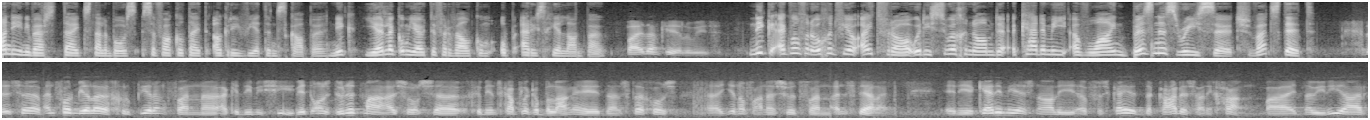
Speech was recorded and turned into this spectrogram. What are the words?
aan die Universiteit Stellenbosch se fakulteit Agriwetenskappe. Nick, heerlik om jou te verwelkom op RSG Landbou. Baie dankie, Eloise. Nick, ek wil vanoggend vir jou uitvra oor die sogenaamde Academy of Wine Business Research. Wat's dit? Dis 'n informele groepering van uh, akademici. Weet ons doen dit maar as ons uh, gemeenskaplike belange het, dan stig ons uh, een of ander soort van instelling. En die Academy is nou al 'n uh, verskeie dekades aan die gang, maar het nou hierdie jaar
